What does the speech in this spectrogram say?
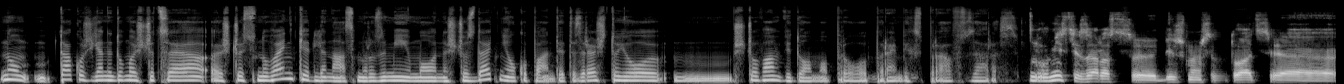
Ну також я не думаю, що це е, щось новеньке для нас. Ми розуміємо на що здатні окупанти. Та зрештою, що вам відомо про перебіг справ зараз? Ну в місті зараз зараз е, більш-менш ситуація е,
